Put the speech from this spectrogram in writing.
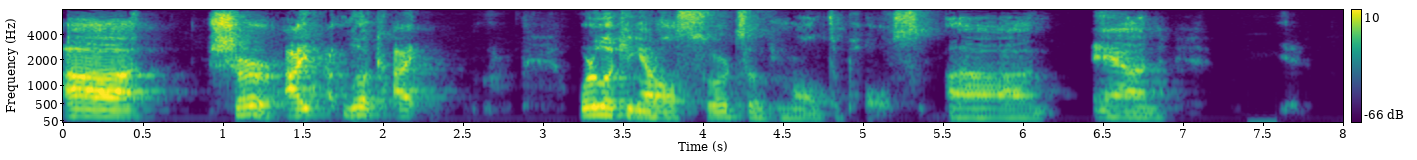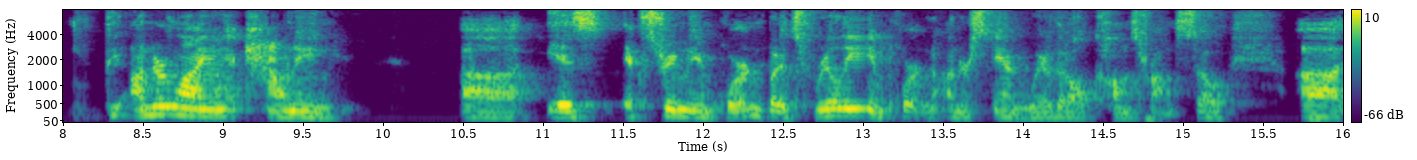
Uh, sure. I look. I we're looking at all sorts of multiples, um, and the underlying accounting uh, is extremely important. But it's really important to understand where that all comes from. So, uh,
